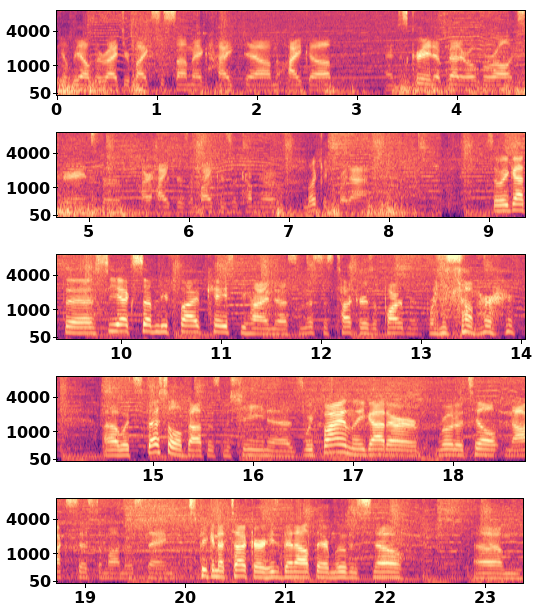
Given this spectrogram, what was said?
You'll be able to ride your bikes to summit, hike down, hike up, and just create a better overall experience for our hikers and bikers that come here looking for that. So we got the CX75 case behind us, and this is Tucker's apartment for the summer. Uh, what's special about this machine is we finally got our Rototilt NOx system on this thing. Speaking of Tucker, he's been out there moving snow um,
